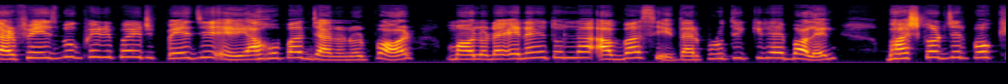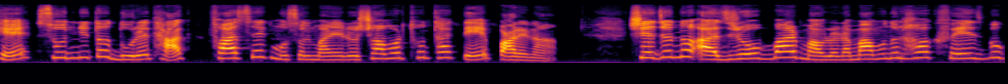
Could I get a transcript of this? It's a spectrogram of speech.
তার ফেসবুক ভেরিফাইড পেজে এই আহ্বান জানানোর পর মাওলানা এনায়েতুল্লাহ আব্বাসী তার প্রতিক্রিয়ায় বলেন, ভাস্কর্যের পক্ষে সুন্নি তো দূরে থাক, ফাসেক মুসলমানেরও সমর্থন থাকতে পারে না। সেজন্য আজ রোববার মাওলানা মামুনুল হক ফেসবুক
